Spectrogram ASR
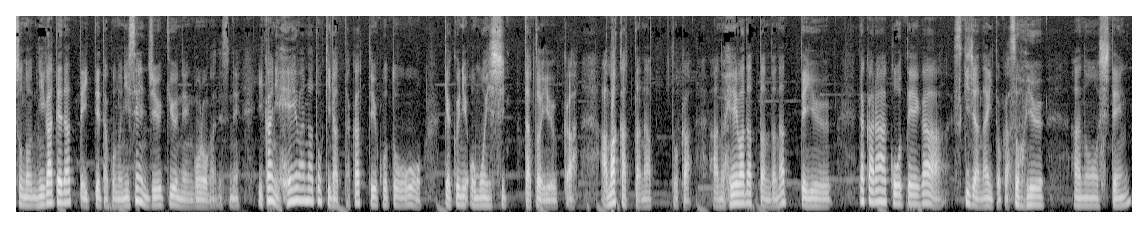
その苦手だって言ってたこの2019年頃がですねいかに平和な時だったかっていうことを逆に思い知ったというか甘かったなとかあの平和だったんだなっていうだから皇帝が好きじゃないとかそういうあの視点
